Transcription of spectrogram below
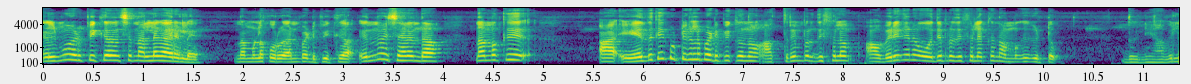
എൽമ പഠിപ്പിക്കുക എന്ന് വെച്ചാൽ നല്ല കാര്യമല്ലേ നമ്മളെ ഖുർആൻ പഠിപ്പിക്കുക എന്ന് വെച്ചാൽ എന്താ? നമുക്ക് ഏതൊക്കെ കുട്ടികൾ പഠിപ്പിക്കുന്നോ അത്രയും പ്രതിഫലം അവരിങ്ങനെ ഓതിയ പ്രതിഫലമൊക്കെ നമുക്ക് കിട്ടും. ദുനിയാവിൽ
